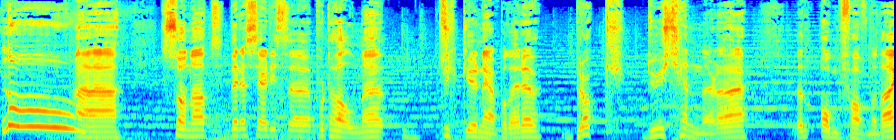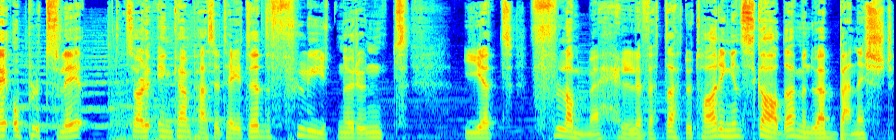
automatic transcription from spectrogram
No! Uh, sånn at dere ser disse portalene dykker ned på dere. Broch, du kjenner det. Den omfavner deg, og plutselig så er du incapacitated, flytende rundt i et flammehelvete. Du tar ingen skade, men du er banished.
